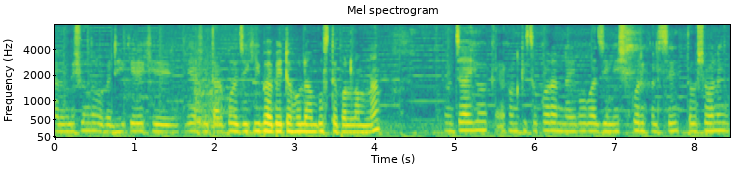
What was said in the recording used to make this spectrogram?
আমি সুন্দরভাবে ঢেকে রেখে দিয়ে আসি। তারপরে যে কীভাবে এটা হলো আমি বুঝতে পারলাম না। যাই হোক, এখন কিছু করার নাই। বাবা জিনিস করে ফেলছে। তবে সে অনেক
